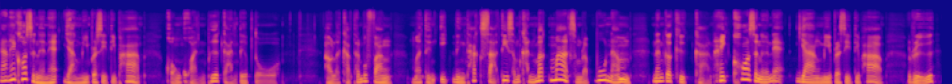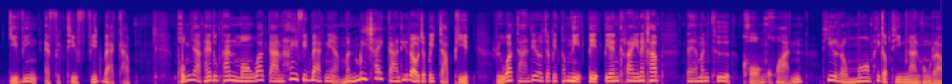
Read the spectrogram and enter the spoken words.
การให้ข้อเสนอแนะอย่างมีประสิทธิภาพของขวัญเพื่อการเติบโต เอาละครับท่านผู้ฟังมาถึงอีกหนึ่งทักษะที่สำคัญมาก ๆสำหรับผู้นำนั่นก็คือการให้ข้อเสนอแนะอย่างมีประสิทธิภาพ หรือ giving effective feedback ครับ ผมอยากให้ทุกท่านมองว่าการให้ฟีดแบ็กเนี่ยมันไม่ใช่การที่เราจะไปจับผิด หรือว่าการที่เราจะไปตำหนิติเตียนใครนะครับ แต่มันคือของขวัญที่เรามอบให้กับทีมงานของเรา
